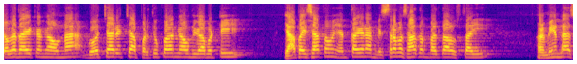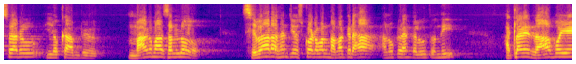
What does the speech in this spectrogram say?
యోగదాయకంగా ఉన్న గోచారీత్యా ప్రతికూలంగా ఉంది కాబట్టి యాభై శాతం ఎంతైనా మిశ్రమ శాతం ఫలితాలు వస్తాయి. మీనరాశి వారు ఈ యొక్క మాఘమాసంలో శివారాధన చేసుకోవడం వల్ల నవగ్రహ అనుగ్రహం కలుగుతుంది. అట్లానే రాబోయే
